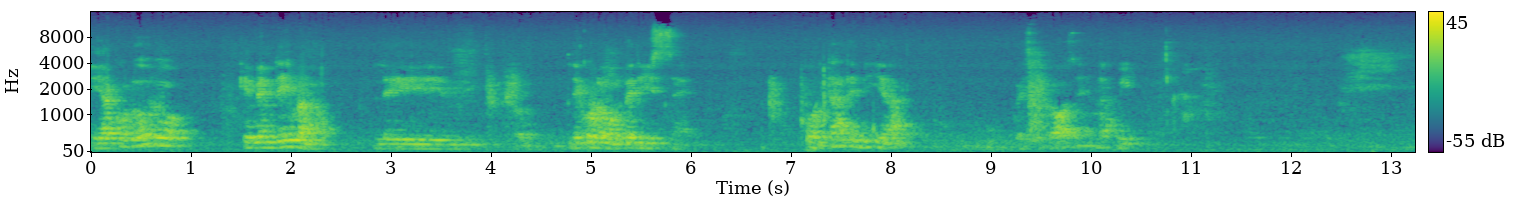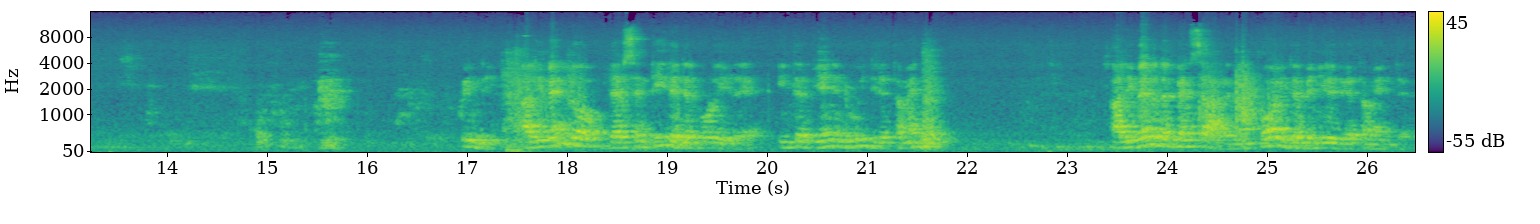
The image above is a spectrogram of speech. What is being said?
e a coloro che vendevano le, le colombe disse portate via queste cose da qui Quindi a livello del sentire e del volere interviene lui direttamente. A livello del pensare non può intervenire direttamente.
